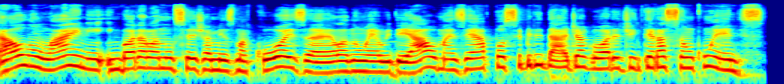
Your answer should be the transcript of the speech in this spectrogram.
a aula online, embora ela não seja a mesma coisa, ela não é o ideal, mas é a possibilidade agora de interação com eles.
